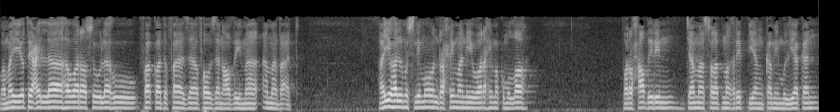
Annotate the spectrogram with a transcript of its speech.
ومن يطع الله ورسوله فقد فاز فوزا عظيما أما بعد أيها المسلمون رحمني ورحمكم الله Para hadirin jamaah salat maghrib yang kami muliakan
